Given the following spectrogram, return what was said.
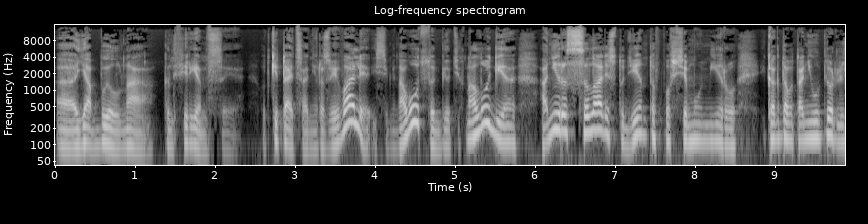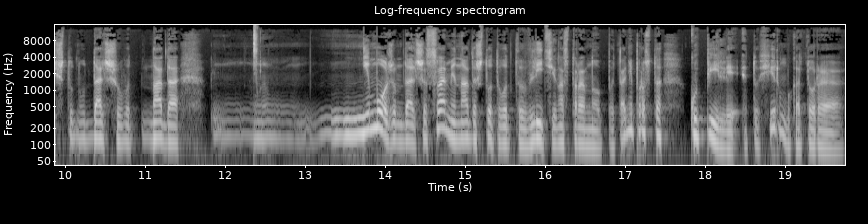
э, я был на конференции, вот китайцы они развивали и семеноводство, и биотехнологии, они рассылали студентов по всему миру. И когда вот они уперлись, что ну, дальше вот надо не можем дальше с вами, надо что-то вот влить иностранный опыт. Они просто купили эту фирму, которая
